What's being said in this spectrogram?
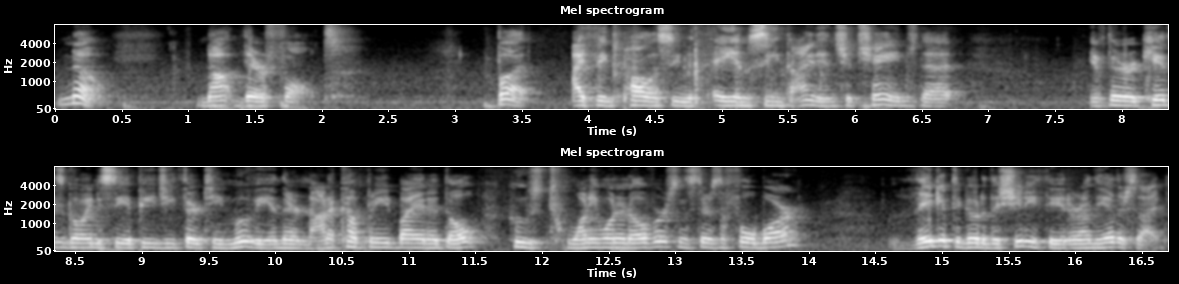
No. Not their fault. But I think policy with AMC dine-in should change that if there are kids going to see a PG-13 movie and they're not accompanied by an adult who's 21 and over since there's a full bar, they get to go to the shitty theater on the other side.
